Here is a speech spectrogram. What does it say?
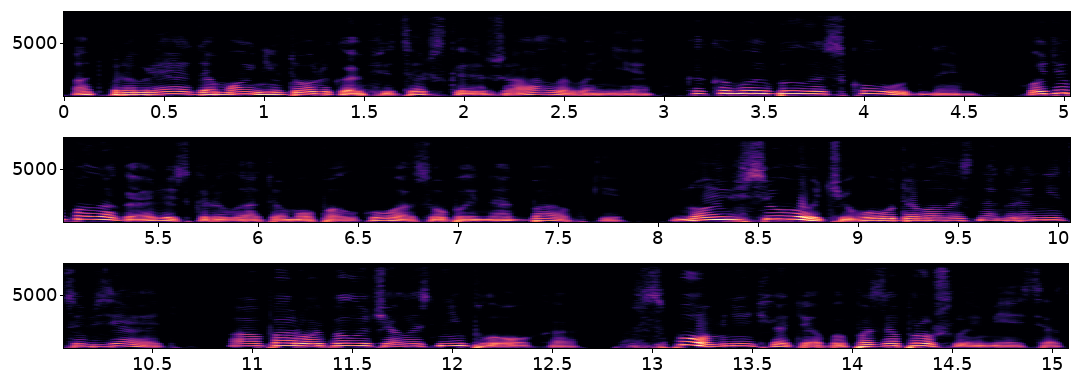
отправляя домой не только офицерское жалование, каковое было скудным, хоть и полагались крылатому полку особые надбавки, но и все, чего удавалось на границе взять, А порой получалось неплохо. Вспомнить хотя бы позапрошлый месяц,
